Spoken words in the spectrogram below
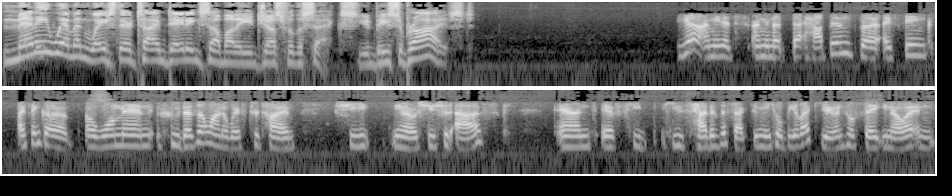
Many women waste their time dating somebody just for the sex. You'd be surprised. Yeah, I mean it's. I mean that that happens, but I think I think a a woman who doesn't want to waste her time, she you know she should ask, and if he he's had a vasectomy, he'll be like you, and he'll say you know what, and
